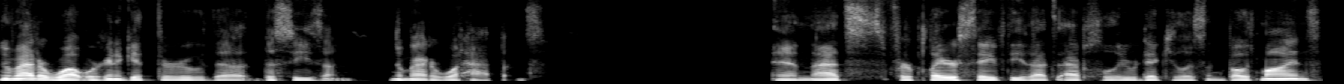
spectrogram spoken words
no matter what, we're going to get through the the season, no matter what happens. And that's for player safety. That's absolutely ridiculous in both minds.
